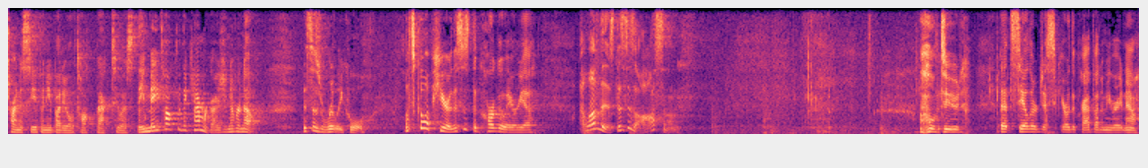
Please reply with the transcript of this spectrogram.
trying to see if anybody will talk back to us. They may talk to the camera guys, you never know. This is really cool. Let's go up here. This is the cargo area. I love this. This is awesome. Oh, dude, that sailor just scared the crap out of me right now.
